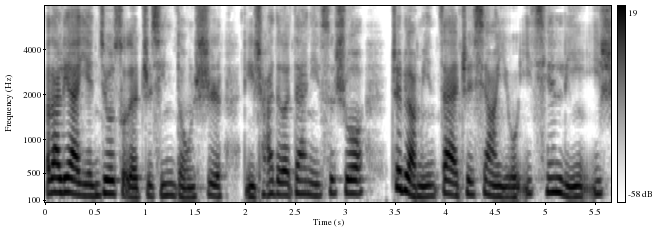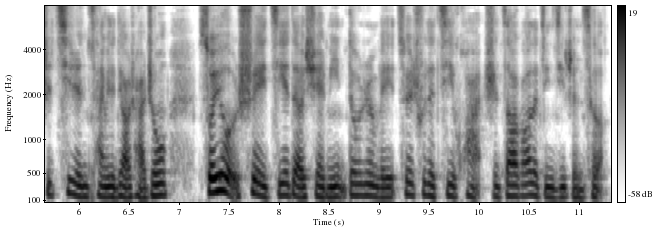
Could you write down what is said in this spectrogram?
澳大利亚研究所的执行董事理查德·丹尼斯说：“这表明，在这项由一千零一十七人参与的调查中，所有税阶的选民都认为最初的计划是糟糕的经济政策。”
